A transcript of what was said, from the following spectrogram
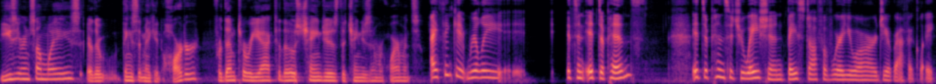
easier in some ways? Are there things that make it harder for them to react to those changes, the changes in requirements? I think it really it's an it depends it depends situation based off of where you are geographically.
